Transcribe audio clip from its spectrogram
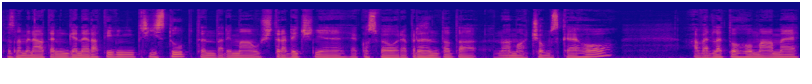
To znamená, ten generativní přístup, ten tady má už tradičně jako svého reprezentanta Noama Čomského, a vedle toho máme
